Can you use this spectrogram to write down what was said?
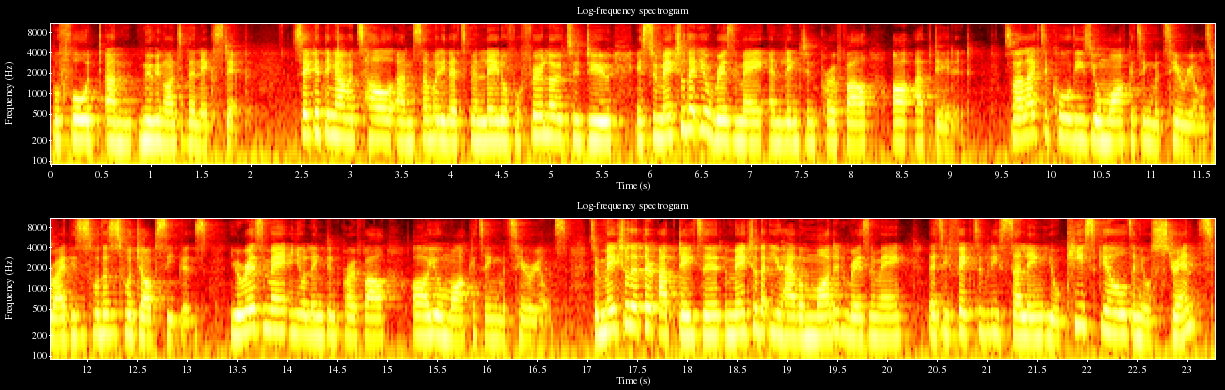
before um, moving on to the next step. Second thing I would tell um, somebody that's been laid off or furloughed to do is to make sure that your resume and LinkedIn profile are updated. So I like to call these your marketing materials, right? This is for this is for job seekers. Your resume and your LinkedIn profile are your marketing materials. So make sure that they're updated. Make sure that you have a modern resume that's effectively selling your key skills and your strengths.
